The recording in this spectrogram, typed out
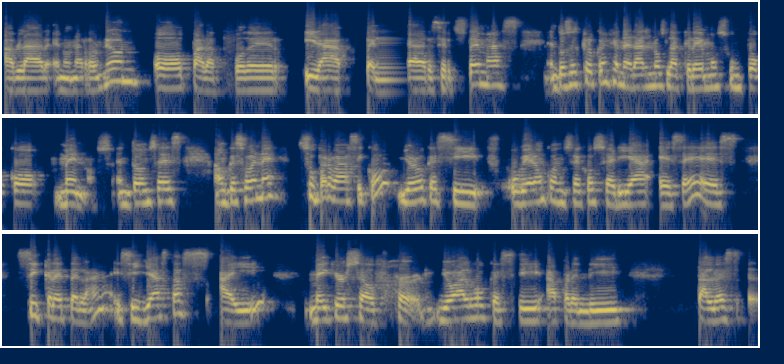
hablar en una reunión o para poder ir a pelear ciertos temas. Entonces creo que en general nos la creemos un poco menos. Entonces, aunque suene súper básico, yo creo que si hubiera un consejo sería ese, es sí créetela y si ya estás ahí, make yourself heard. Yo algo que sí aprendí tal vez eh,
